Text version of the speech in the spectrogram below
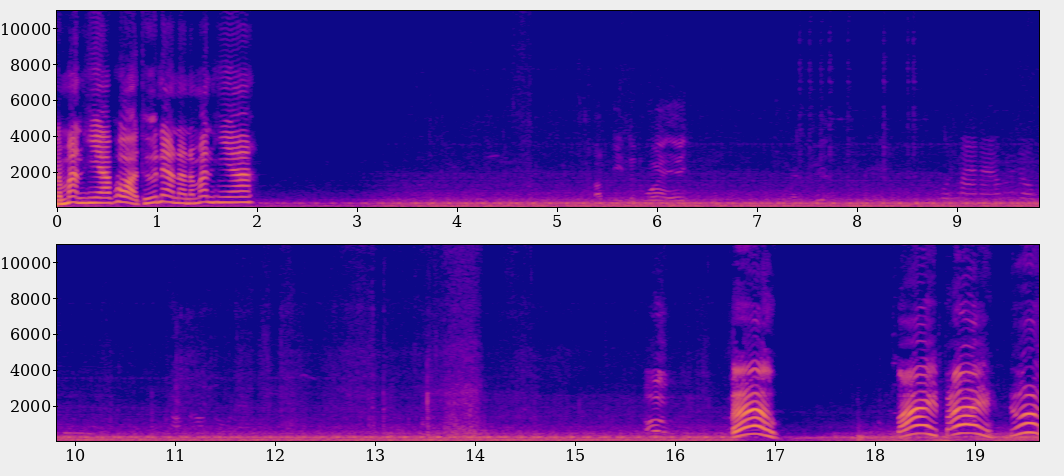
น้ำมันเฮียพ่อถือแนวน่ะน้ำมันเฮียตัดตีนตัวถ้วยเองคนมานะไม่ลองดูลองเอาโถนะเออไปไปดึง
